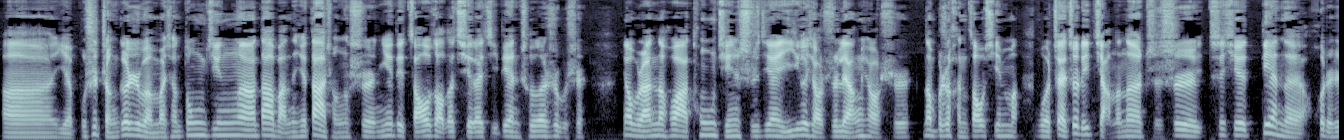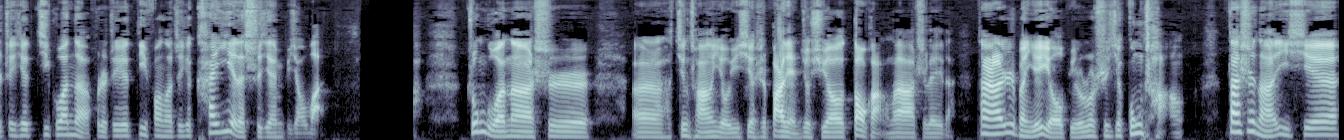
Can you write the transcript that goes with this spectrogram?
呃，也不是整个日本吧。像东京啊、大阪那些大城市，你也得早早的起来挤电车，是不是？要不然的话，通勤时间一个小时、两个小时，那不是很糟心吗？我在这里讲的呢，只是这些店的，或者是这些机关的，或者这些地方的这些开业的时间比较晚。中国呢是。呃，经常有一些是八点就需要到岗的啊之类的。当然，日本也有，比如说是一些工厂。但是呢，一些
